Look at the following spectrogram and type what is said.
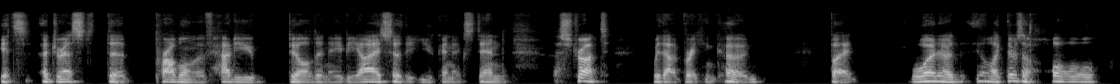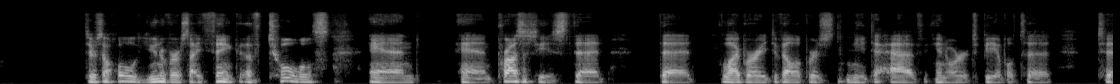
it's addressed the problem of how do you build an abi so that you can extend a struct without breaking code. But what are like there's a whole there's a whole universe i think of tools and and processes that that library developers need to have in order to be able to to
